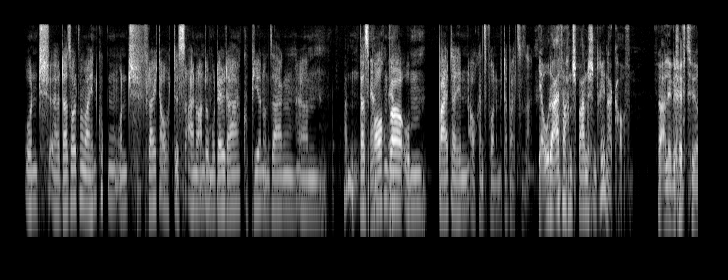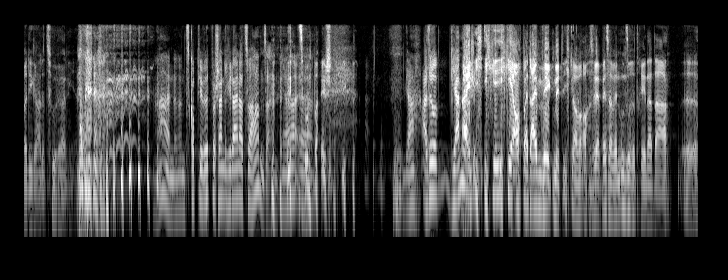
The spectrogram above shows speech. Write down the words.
Und äh, da sollten wir mal hingucken und vielleicht auch das eine oder andere Modell da kopieren und sagen, ähm, das ja, brauchen wir, ja. um weiterhin auch ganz vorne mit dabei zu sein. Ja, oder einfach einen spanischen Trainer kaufen. Für alle Geschäftsführer, die gerade zuhören hier. Ah, in Skopje wird wahrscheinlich wieder einer zu haben sein. Ja, Zum äh, Beispiel. Ja, also wir haben Nein, ja ich, ich, gehe ich geh auch bei deinem Weg mit. Ich glaube auch, es wäre besser, wenn unsere Trainer da äh,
